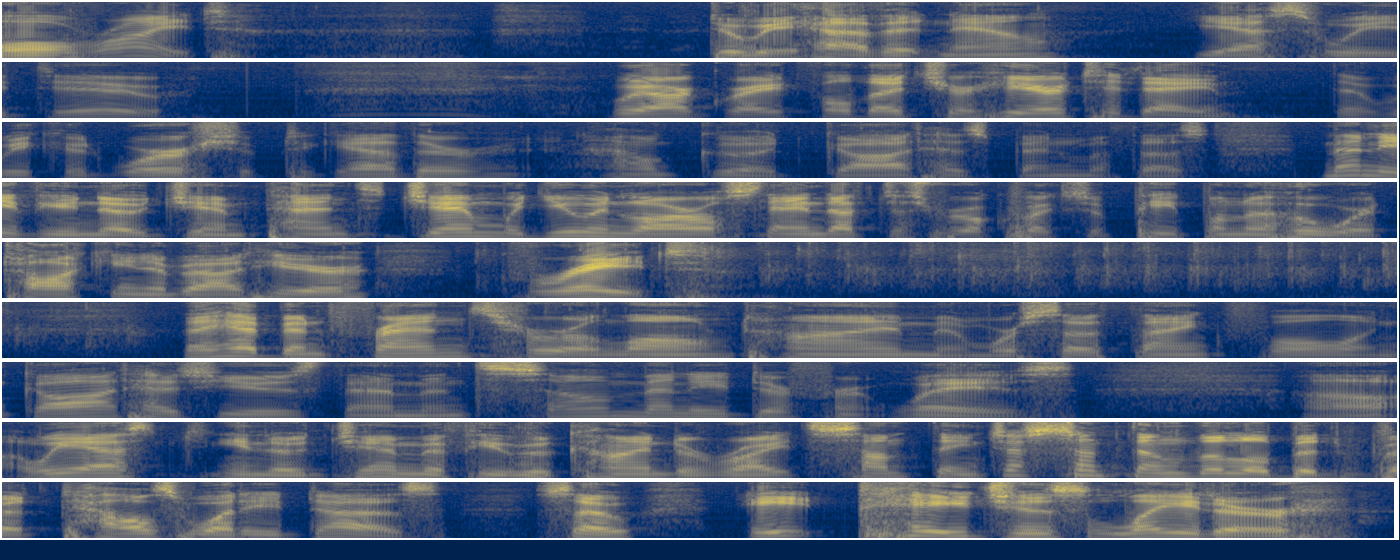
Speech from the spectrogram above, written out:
All mm. right. Do we have it now? Yes, we do. We are grateful that you're here today, that we could worship together, and how good God has been with us. Many of you know Jim Pence. Jim, would you and Laurel stand up just real quick so people know who we're talking about here? Great. They have been friends for a long time, and we're so thankful, and God has used them in so many different ways. Uh, we asked, you know, Jim if he would kind of write something, just something a little bit, but tells what he does. So eight pages later,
